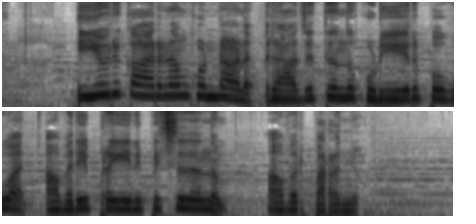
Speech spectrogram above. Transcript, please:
ഈ ഒരു കാരണം കൊണ്ടാണ് രാജ്യത്ത് നിന്ന് കുടിയേറി പോകുവാൻ അവരെ പ്രേരിപ്പിച്ചതെന്നും അവർ പറഞ്ഞു.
